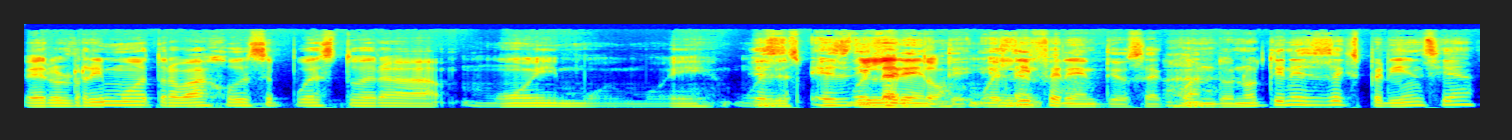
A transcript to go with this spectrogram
pero el ritmo de trabajo de ese puesto era muy, muy, muy, muy Es, es diferente, es diferente. O sea, cuando no tienes esa experiencia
